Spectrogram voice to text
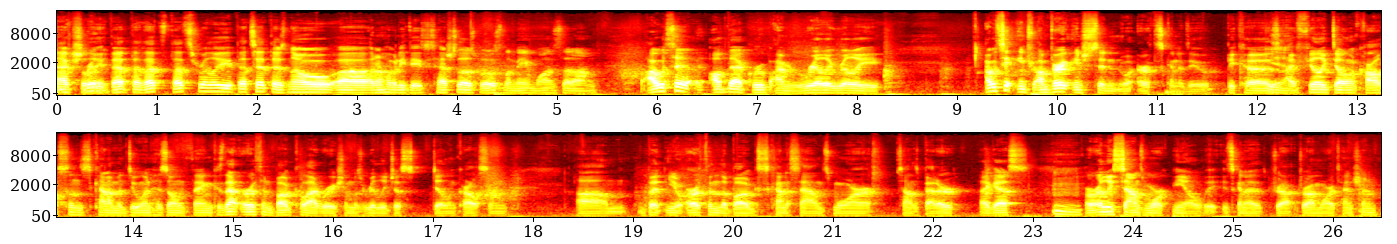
Actually, Really? that, that that's that's really that's it. There's no uh, I don't have any dates attached to those, but those are the main ones that um I would say of that group I'm really really I would say I'm very interested in what Earth's gonna do because Yeah. I feel like Dylan Carlson's kind of been doing his own thing because that Earth and Bug collaboration was really just Dylan Carlson. Um, but you know, Earth and the Bugs kind of sounds more sounds better, I guess, or at least sounds more. You know, it's gonna draw draw more attention.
